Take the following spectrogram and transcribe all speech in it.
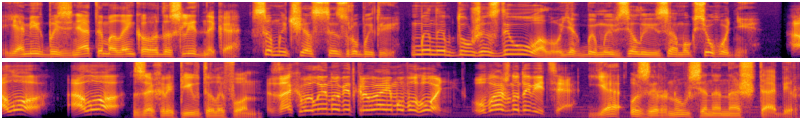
я міг би зняти маленького дослідника. Саме час це зробити. Мене б дуже здивувало, якби ми взяли замок сьогодні. Алло, алло, Захрипів телефон. за хвилину відкриваємо вогонь. Уважно дивіться. Я озирнувся на наш табір.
